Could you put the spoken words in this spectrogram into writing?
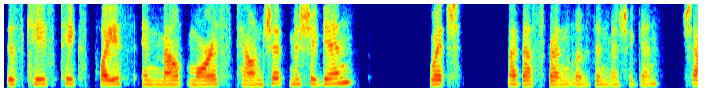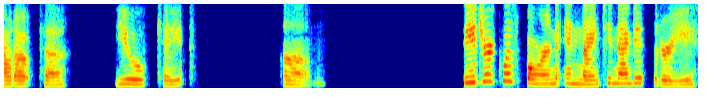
This case takes place in Mount Morris Township, Michigan, which my best friend lives in Michigan. Shout out to you, Kate. Um, Dedrick was born in 1993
